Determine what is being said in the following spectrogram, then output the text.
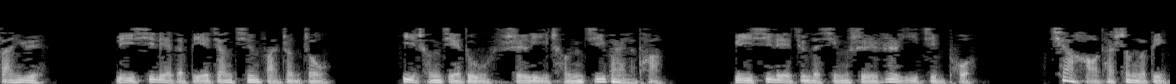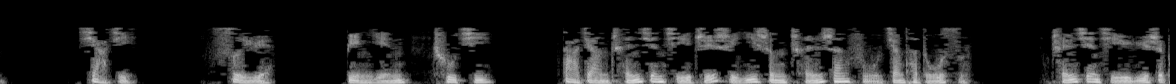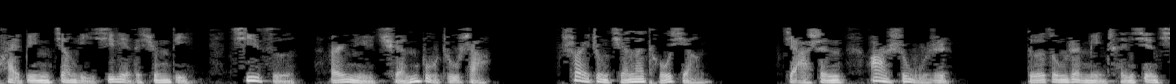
三月，李希烈的别将侵犯郑州，一城节度使李成击败了他。李希烈军的形势日益紧迫，恰好他生了病。夏季四月丙寅初七，大将陈先奇指使医生陈山甫将他毒死。陈先奇于是派兵将李希烈的兄弟、妻子、儿女全部诛杀，率众前来投降。甲申二十五日，德宗任命陈先奇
